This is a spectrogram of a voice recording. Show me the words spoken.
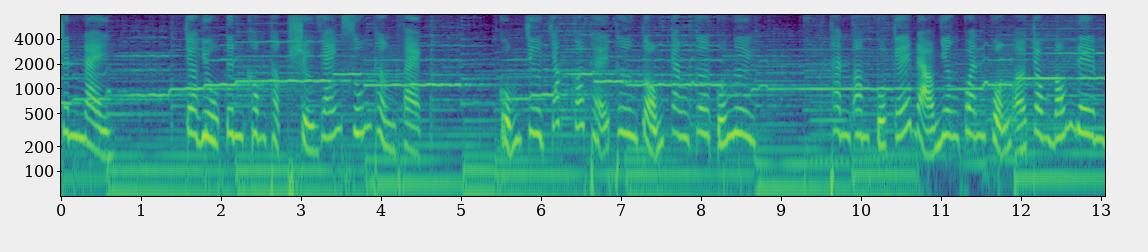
sinh này, Cho dù tin không thật sự dán xuống thần phạt, Cũng chưa chắc có thể thương tổn căn cơ của ngươi. Thanh âm của kế đạo nhân quanh quẩn ở trong bóng đêm.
